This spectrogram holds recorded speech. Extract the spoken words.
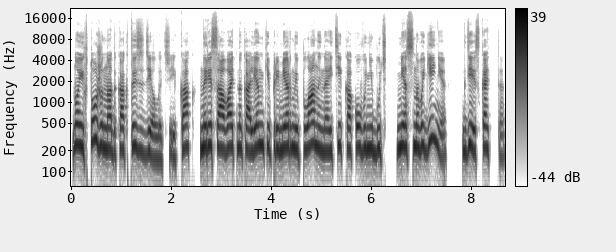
Но их тоже надо как-то сделать. И как? Нарисовать на коленке примерный план и найти какого-нибудь местного гения? Где искать-то?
